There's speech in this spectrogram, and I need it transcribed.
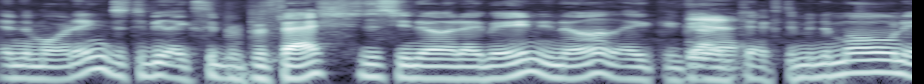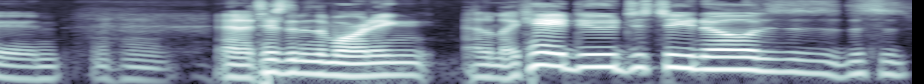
in the morning just to be like super profesh, just you know what I mean, you know, like I gotta Yeah. text him in the morning. Mm-hmm. And I text him in the morning, and I'm like, "Hey, dude, just so you know, this is this is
